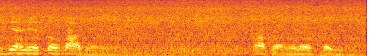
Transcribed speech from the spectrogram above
一下就中大条了，大条没那么笨。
